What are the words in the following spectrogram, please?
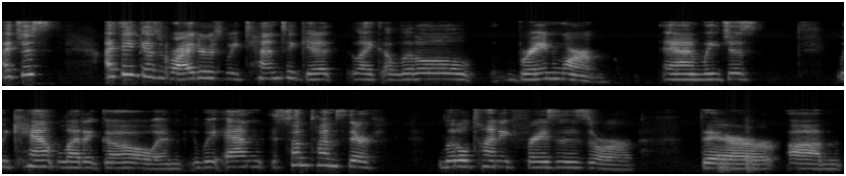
I just I think as writers we tend to get like a little brain worm and we just we can't let it go and we and sometimes they're little tiny phrases or their um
